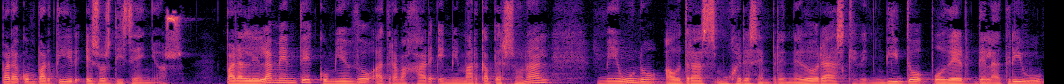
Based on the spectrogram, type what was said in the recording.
para compartir esos diseños. Paralelamente comienzo a trabajar en mi marca personal, me uno a otras mujeres emprendedoras, que bendito poder de la tribu,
